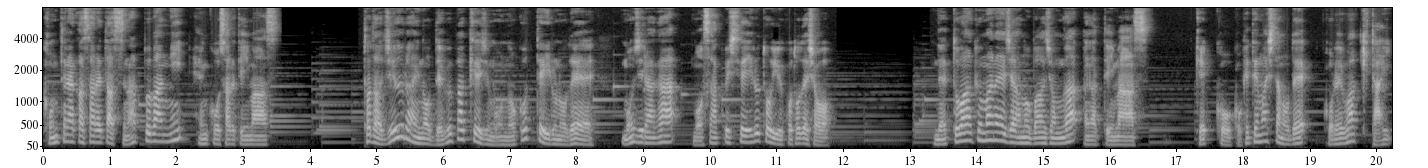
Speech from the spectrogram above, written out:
コンテナ化されたスナップ版に変更されています。ただ従来の Dev パッケージも残っているので、モジラが模索しているということでしょう。ネットワークマネージャーのバージョンが上がっています。結構こけてましたので、これは期待。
